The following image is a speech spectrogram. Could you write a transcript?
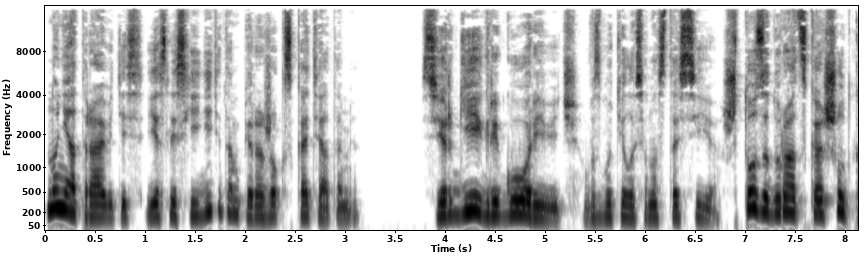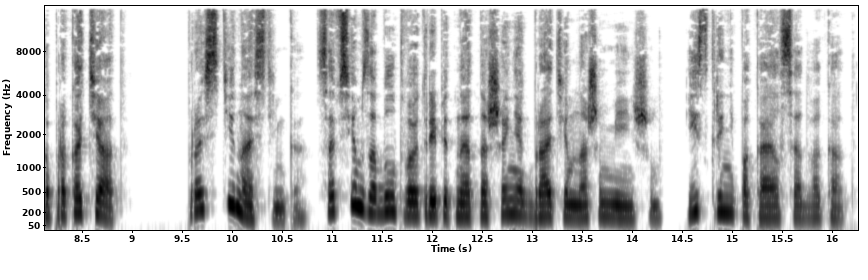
но не отравитесь, если съедите там пирожок с котятами. «Сергей Григорьевич!» – возмутилась Анастасия. «Что за дурацкая шутка про котят?» «Прости, Настенька, совсем забыл твое трепетное отношение к братьям нашим меньшим», – искренне покаялся адвокат.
